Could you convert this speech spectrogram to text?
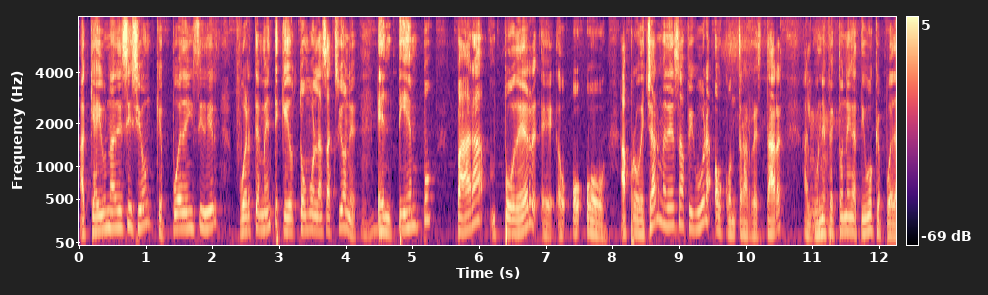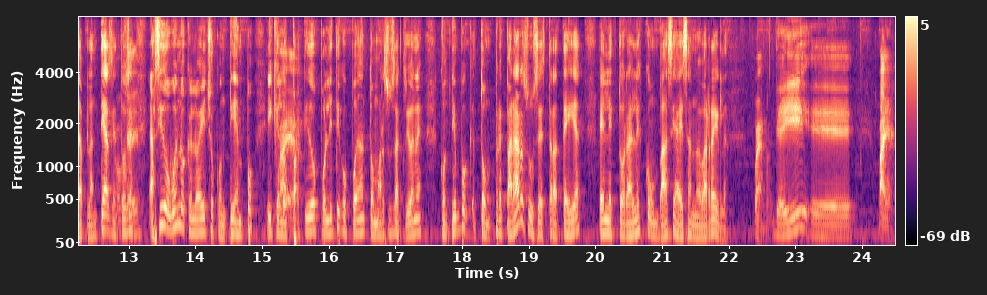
aquí hay una decisión que puede incidir fuertemente, que yo tomo las acciones en tiempo para poder eh, o, o- o aprovecharme de esa figura o contrarrestar algún efecto negativo que pueda plantearse. Entonces, ha sido bueno que lo ha hecho con tiempo y que los partidos políticos puedan tomar sus acciones con tiempo, preparar sus estrategias electorales con base a esa nueva regla. Bueno, de ahí, eh, vaya,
